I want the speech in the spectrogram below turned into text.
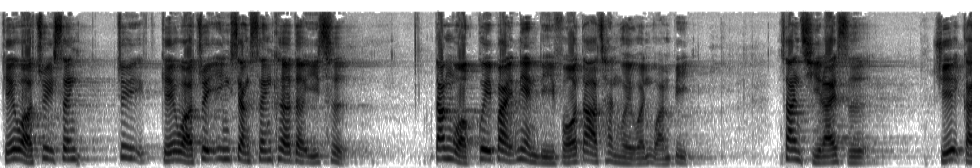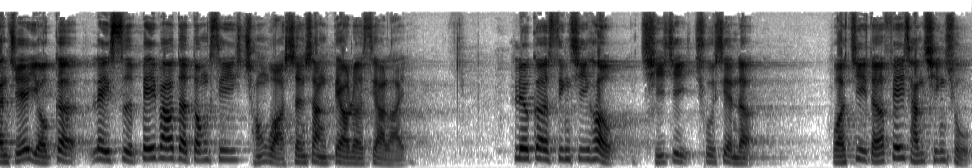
给我最深、最给我最印象深刻的一次，当我跪拜念礼佛大忏悔文完毕，站起来时，觉感觉有个类似背包的东西从我身上掉了下来。六个星期后，奇迹出现了，我记得非常清楚。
